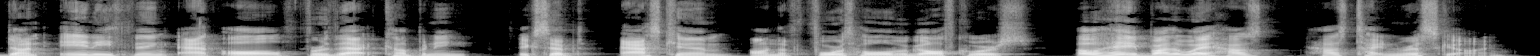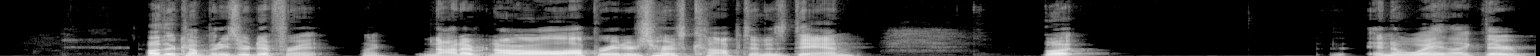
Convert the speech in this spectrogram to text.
done anything at all for that company except ask him on the fourth hole of a golf course, "Oh, hey, by the way, how's how's Titan Risk going?" Other companies are different. Like not not all operators are as competent as Dan, but in a way, like they're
